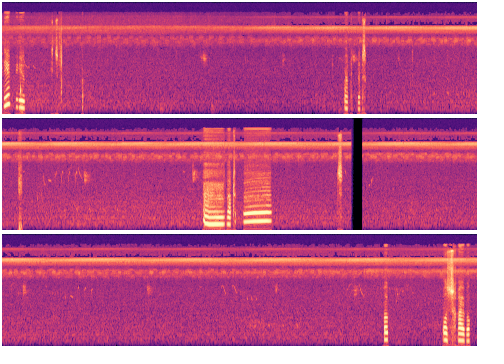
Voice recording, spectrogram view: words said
clear view. Eh, wat. Op. Opschrijving.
